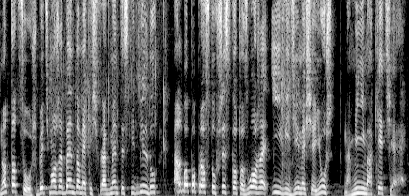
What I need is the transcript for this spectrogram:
No to cóż, być może będą jakieś fragmenty speedbuildu, albo po prostu wszystko to złożę i widzimy się już na mini makiecie.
